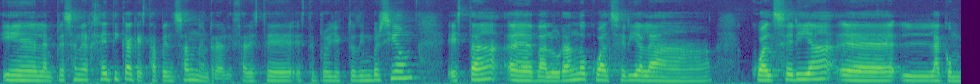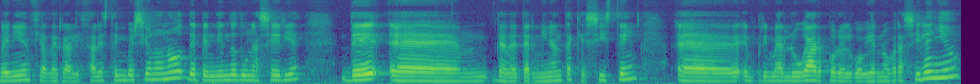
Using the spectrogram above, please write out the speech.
y la empresa energética que está pensando en realizar este, este proyecto de inversión está eh, valorando cuál sería la cuál sería eh, la conveniencia de realizar esta inversión o no, dependiendo de una serie de, eh, determinantes que existen, en primer lugar por el gobierno brasileño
